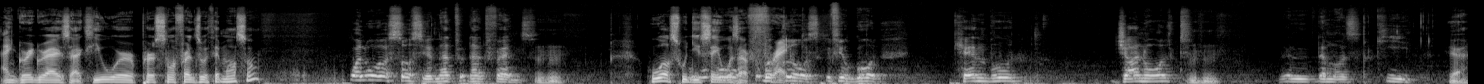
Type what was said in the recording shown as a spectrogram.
And Gregory Isaacs, you were personal friends with him also? Well, we were associates, not not friends. Who else would you say was a We're friend? close. If you go, Ken Boothe, John Holt, Mm-hmm. then them was key. Yeah.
